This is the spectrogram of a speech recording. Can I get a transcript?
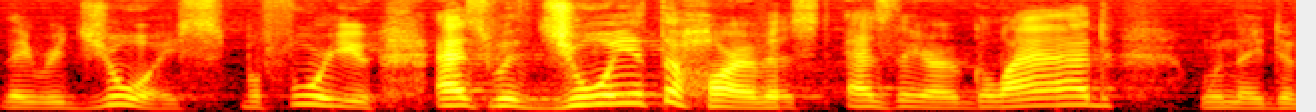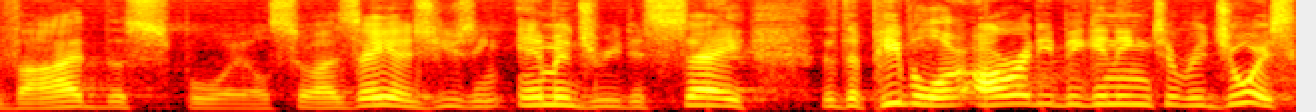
they rejoice before you as with joy at the harvest, as they are glad when they divide the spoil. So Isaiah is using imagery to say that the people are already beginning to rejoice.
